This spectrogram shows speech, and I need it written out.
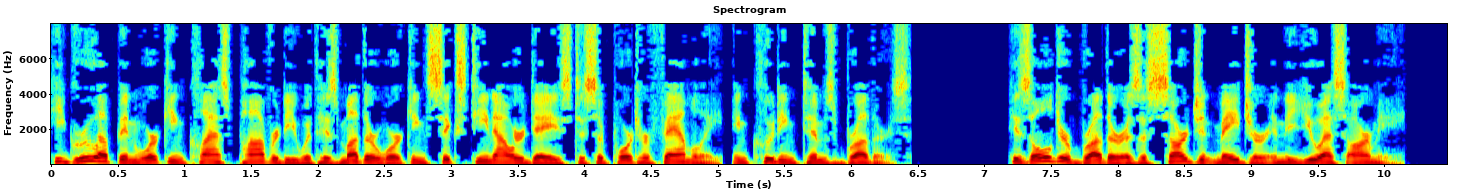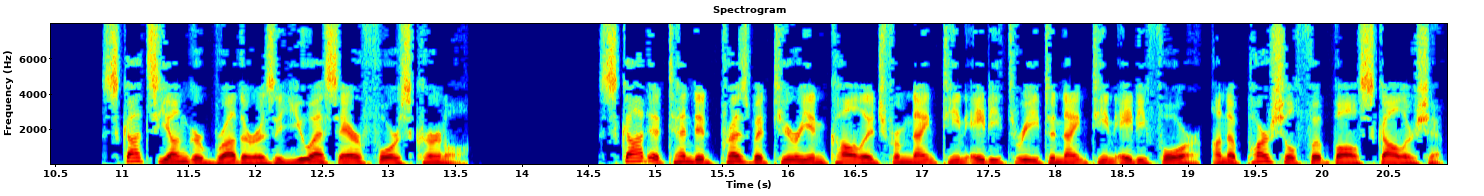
He grew up in working-class poverty with his mother working 16-hour days to support her family, including Tim's brothers. His older brother is a sergeant major in the U.S. Army. Scott's younger brother is a U.S. Air Force colonel. Scott attended Presbyterian College from 1983 to 1984, on a partial football scholarship.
